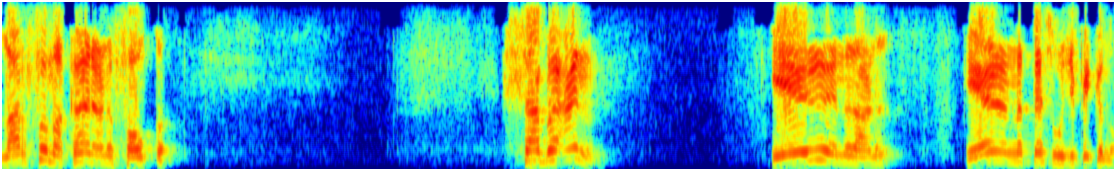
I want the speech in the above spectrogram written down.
ലർഫ് മക്കാനാണ് ഫൗക്ക്. സബഅൻ ഏഴ് എന്നതാണ് ഏഴെണ്ണത്തെ സൂചിപ്പിക്കുന്നു.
